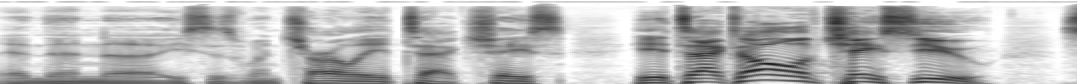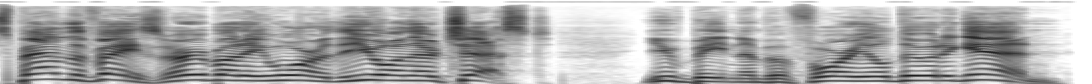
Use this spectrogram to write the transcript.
And then uh, he says, when Charlie attacked Chase, he attacked all of Chase U. Spat in the face of everybody who wore the U on their chest. You've beaten him before, you'll do it again.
